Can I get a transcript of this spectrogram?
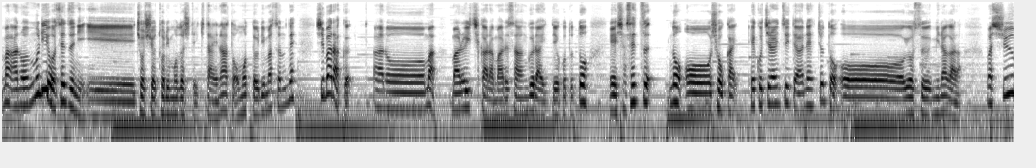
まあ、あの、無理をせずに、えー、調子を取り戻していきたいなと思っておりますので、しばらく、あのー、まあ、丸1から丸3ぐらいっていうことと、えー、社説の紹介、えー、こちらについてはね、ちょっと、様子見ながら、まあ、週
